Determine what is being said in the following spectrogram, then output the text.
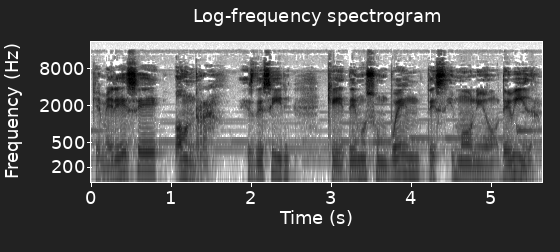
que merece honra es decir, que demos un buen testimonio de vida.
